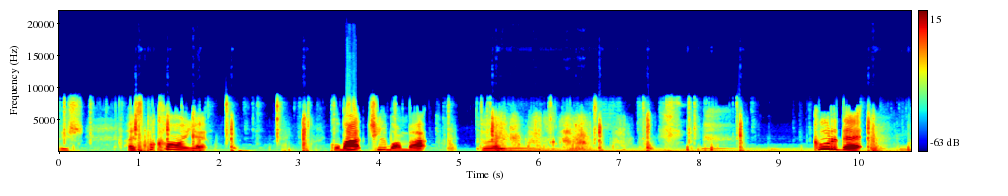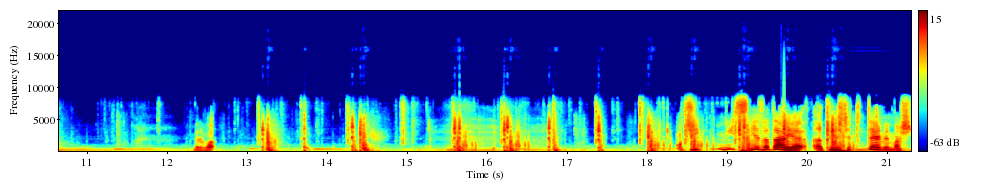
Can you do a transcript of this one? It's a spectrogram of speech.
Powiesz? Ale spokojnie. Kuba, chill bomba. Tutaj. Kurde! Brawo. Ci nic nie zadaje, a ty jeszcze temy masz.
